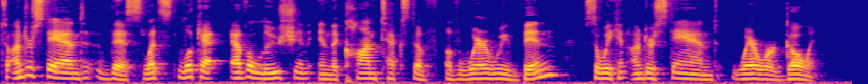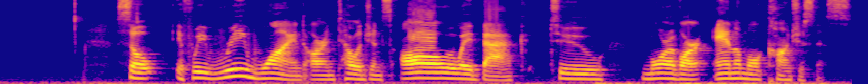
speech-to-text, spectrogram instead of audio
To understand this, let's look at evolution in the context of, of where we've been so we can understand where we're going. So if we rewind our intelligence all the way back to more of our animal consciousness,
